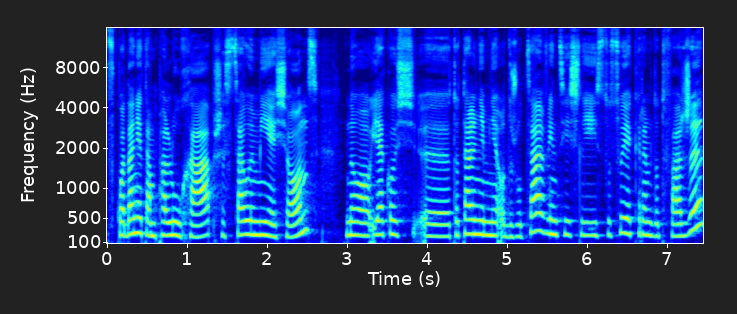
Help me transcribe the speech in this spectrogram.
wkładanie tam palucha przez cały miesiąc, no jakoś y, totalnie mnie odrzuca, więc jeśli stosuję krem do twarzy,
